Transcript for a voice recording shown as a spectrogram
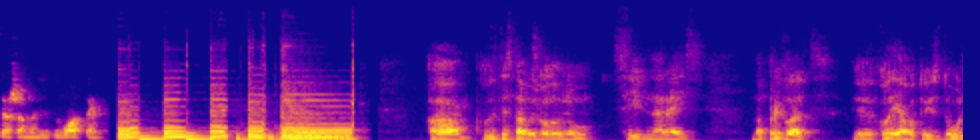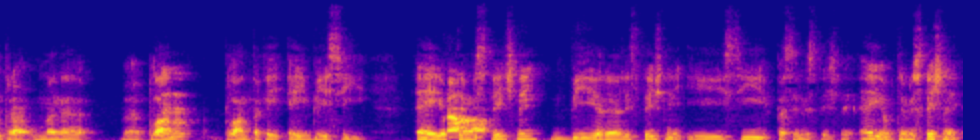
теж аналізувати. А коли ти ставиш головну ціль на рейс, наприклад, е, коли я готуюсь до ультра, у мене е, план. Mm-hmm план такий ABC. A оптимістичний, B реалістичний і C песимістичний. A оптимістичний,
